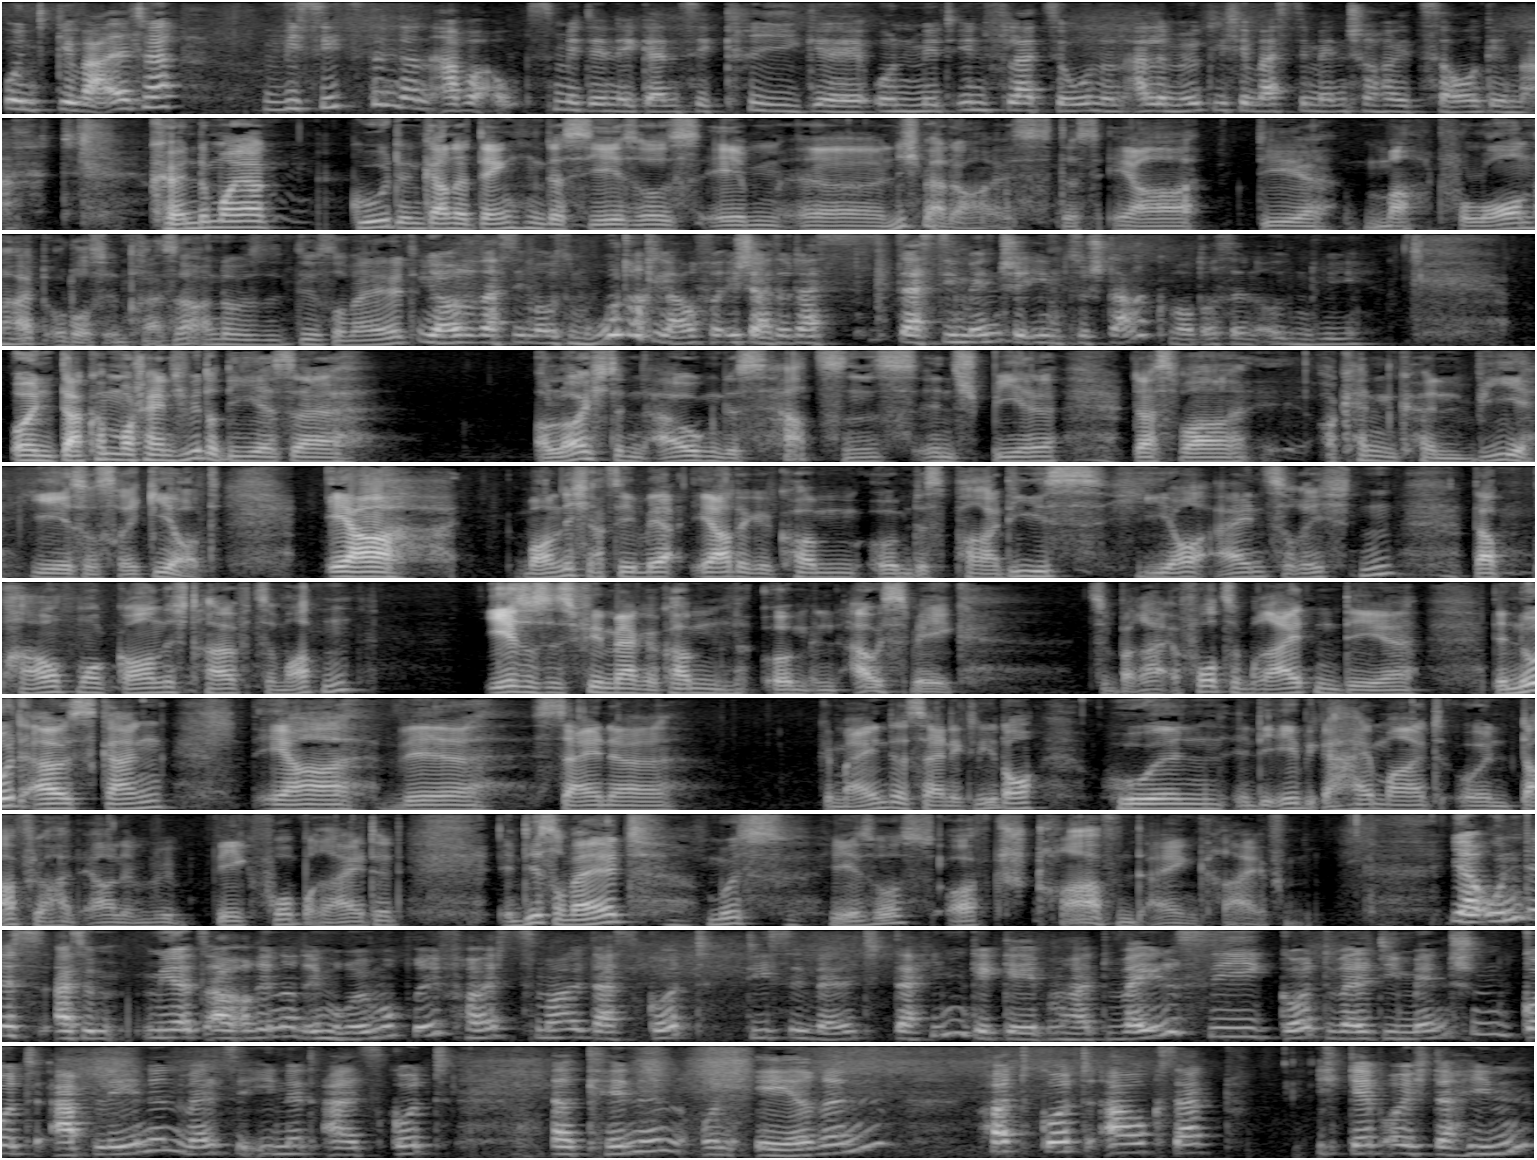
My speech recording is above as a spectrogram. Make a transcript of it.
und Gewalten, wie sieht es denn dann aber aus mit den ganzen Kriege und mit Inflation und allem Mögliche, was die Menschen heute Sorge macht? Könnte man ja gut und gerne denken, dass Jesus eben äh, nicht mehr da ist, dass er die Macht verloren hat oder das Interesse an dieser Welt. Ja, oder dass ihm aus dem Ruder gelaufen ist, also dass, dass die Menschen ihm zu stark geworden sind irgendwie. Und da kommen wahrscheinlich wieder diese erleuchteten Augen des Herzens ins Spiel, dass wir erkennen können, wie Jesus regiert. Er war nicht auf die Erde gekommen, um das Paradies hier einzurichten. Da braucht man gar nicht drauf zu warten. Jesus ist vielmehr gekommen, um einen Ausweg zu berei- vorzubereiten, die, den Notausgang. Er will seine Gemeinde, seine Glieder holen in die ewige Heimat und dafür hat er einen Weg vorbereitet. In dieser Welt muss Jesus oft strafend eingreifen. Ja, und es, also mir jetzt auch erinnert, im Römerbrief heißt es mal, dass Gott diese Welt dahingegeben hat, weil sie Gott, weil die Menschen Gott ablehnen, weil sie ihn nicht als Gott erkennen und ehren, hat Gott auch gesagt, ich gebe euch dahin,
